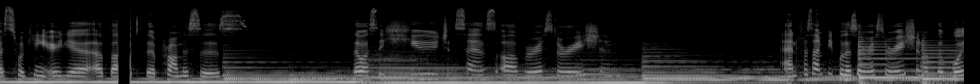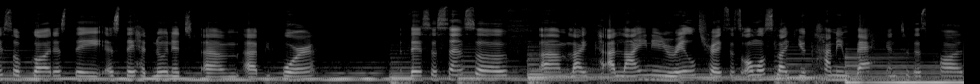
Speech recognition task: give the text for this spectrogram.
Was talking earlier about the promises, there was a huge sense of restoration. And for some people, there's a restoration of the voice of God as they as they had known it um, uh, before. There's a sense of um, like aligning rail tracks. It's almost like you're coming back into this path.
